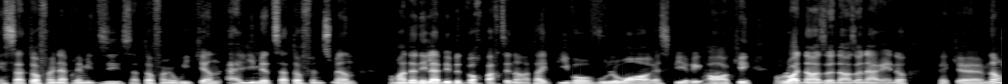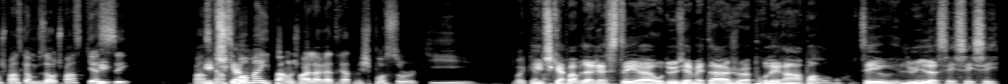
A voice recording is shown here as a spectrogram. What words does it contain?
Mais ça t'offre un après-midi, ça t'offre un week-end. À la limite, ça t'offre une semaine. À un moment donné, la bébite va repartir dans la tête, puis il va vouloir respirer Ouais. hockey. Il va vouloir être dans un, dans un aréna. Fait que, non, je pense comme vous autres, je pense que c'est. Je pense qu'en ce moment, il penche vers la retraite, mais je suis pas sûr qu'il qu'il va être Puis capable. es-tu capable de rester euh, au deuxième étage euh, pour les remparts? Tu sais, lui, là, c'est- c'est c'est-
